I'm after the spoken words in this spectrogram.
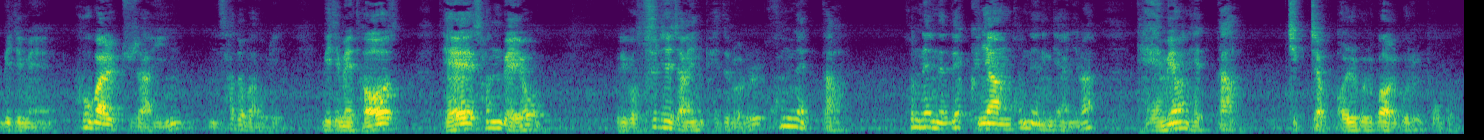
믿음의 후발주자인 사도 바울이 믿음의 더 대선배요 그리고 수제자인 베드로를 혼냈다. 혼냈는데 그냥 혼내는 게 아니라 대면했다. 직접 얼굴과 얼굴을 보고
